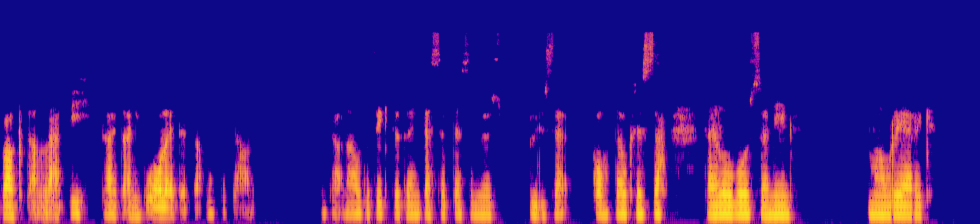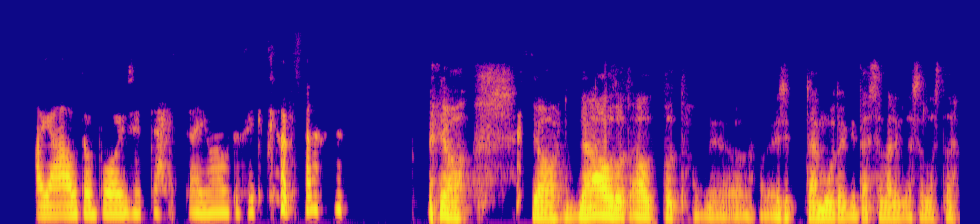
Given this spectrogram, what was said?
faktan läpi, tai, tai niin kuin oletetaan, että tämä on, tämä on autofiktiota, niin tässä, tässä myös yhdessä kohtauksessa tai luvussa, niin Mauri Erik ajaa auton pois, että tämä ei ole autofiktiota. joo, joo, nämä autot, autot esittää muutenkin tässä välillä sellaista,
